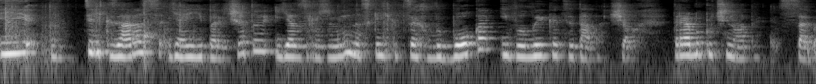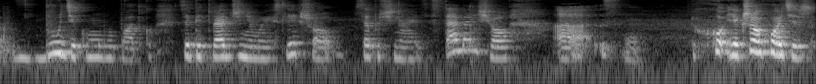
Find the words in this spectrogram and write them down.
і тільки зараз я її перечитую, і я зрозумію, наскільки це глибока і велика цитата, що треба починати з себе в будь-якому випадку. Це підтвердження моїх слів, що все починається з тебе, що е, хо, якщо хочеш,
